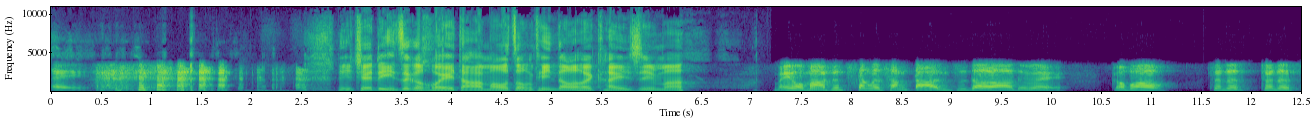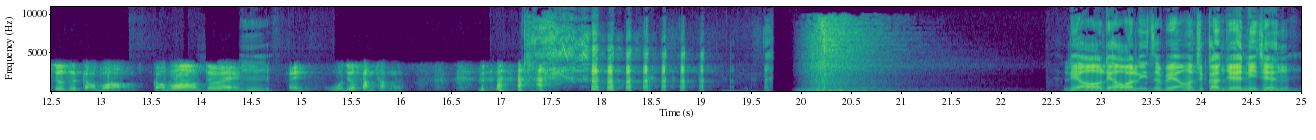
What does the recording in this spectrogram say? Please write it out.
哎，你确定你这个回答毛总听到了会开心吗？没有嘛，就上了场打就知道啦，对不对？搞不好真的真的就是搞不好。搞不好，对不对？嗯，哎、欸，我就上场了。聊聊完你这边，我就感觉你今天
